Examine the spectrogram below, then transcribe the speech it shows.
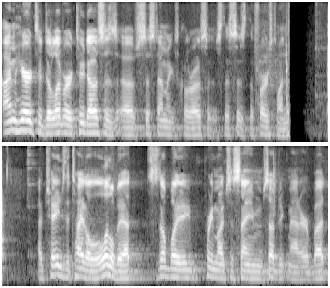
I'm here to deliver two doses of systemic sclerosis. This is the first one. I've changed the title a little bit, still pretty much the same subject matter, but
